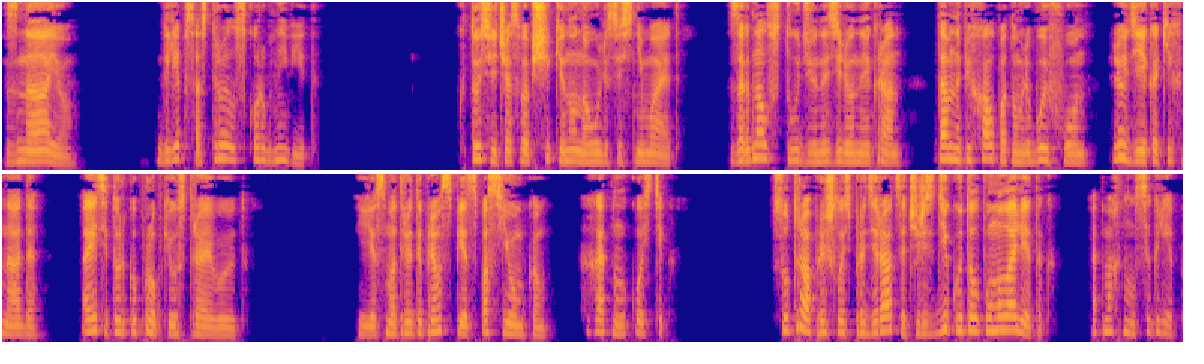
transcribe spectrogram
«Знаю». Глеб состроил скорбный вид. «Кто сейчас вообще кино на улице снимает? Загнал в студию на зеленый экран. Там напихал потом любой фон, людей каких надо. А эти только пробки устраивают. «Я смотрю, ты прям спец по съемкам», – хохотнул Костик. «С утра пришлось продираться через дикую толпу малолеток», – отмахнулся Глеб.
